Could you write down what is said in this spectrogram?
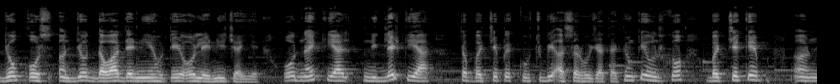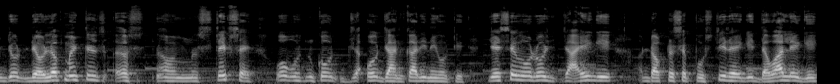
जो कोर्स जो दवा देनी होती है वो लेनी चाहिए। वो नहीं किया निग्लेक्ट किया तो बच्चे पे कुछ भी असर हो जाता है क्योंकि उसको बच्चे के जो डेवलपमेंटल स्टेप्स है वो उनको जा, वो जानकारी नहीं होती। जैसे वो रोज़ जाएगी डॉक्टर से पूछती रहेगी दवा लेगी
